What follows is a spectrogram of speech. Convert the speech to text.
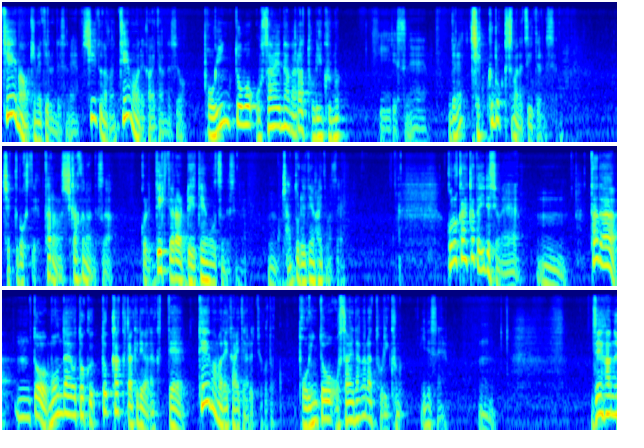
テーマを決めてるんですね。シートの中にテーマまで書いてあるんですよ。ポイントを押さえながら取り組む。いいですね。でねチェックボックスまでついてるんですよ。チェックボックスでただの四角なんですがこれできたら0点を打つんですよね、うん、ちゃんと0点入ってますね。この書き方いいですよね。うん。ただうんと問題を解くと書くだけではなくてテーマまで書いてあるということ。ポイントを押さえながら取り組む。いいですね。うん。前半の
